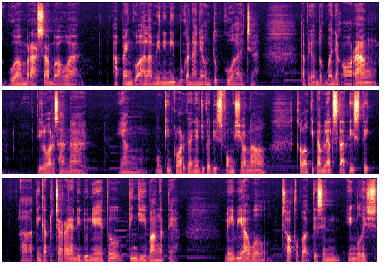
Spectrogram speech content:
gue merasa bahwa apa yang gue alamin ini bukan hanya untuk gue aja tapi untuk banyak orang di luar sana yang mungkin keluarganya juga disfungsional. Kalau kita melihat statistik uh, tingkat perceraian di dunia itu tinggi banget ya. Maybe I will talk about this in English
